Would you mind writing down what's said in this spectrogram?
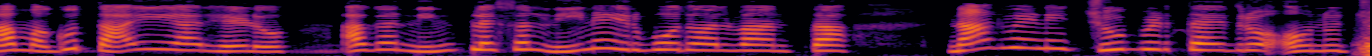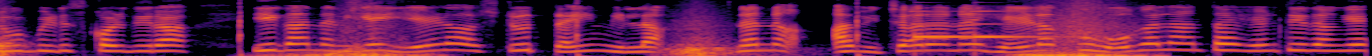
ಆ ಮಗು ತಾಯಿ ಯಾರು ಹೇಳು? ಆಗ ನಿನ್ ಪ್ಲೇಸ್ ಅಲ್ಲಿ ನೀನೇ ಇರ್ಬೋದು ಅಲ್ವಾ ಅಂತ. ನಾಗವೇಣಿ ಚೂ ಬಿಡ್ತಾ ಇದ್ರು. ಅವನು ಚೂ ಬಿಡಿಸ್ಕೊಳ್ದಿರಾ? ಈಗ ನನಗೆ ಹೇಳೋ ಅಷ್ಟು ಟೈಮ್ ಇಲ್ಲ. ನಾನು ಆ ವಿಚಾರನ ಹೇಳಕ್ಕೂ ಹೋಗಲ್ಲ ಅಂತ ಹೇಳ್ತಿದ್ದಂಗೆ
